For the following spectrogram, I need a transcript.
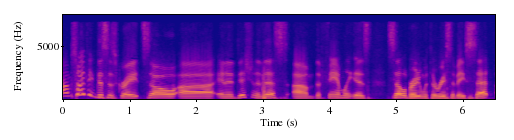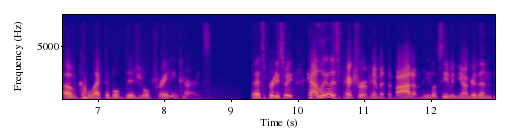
um, so I think this is great. So, uh, in addition to this, um, the family is celebrating with the release of a set of collectible digital trading cards. That's pretty sweet. God, look at this picture of him at the bottom. He looks even younger than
